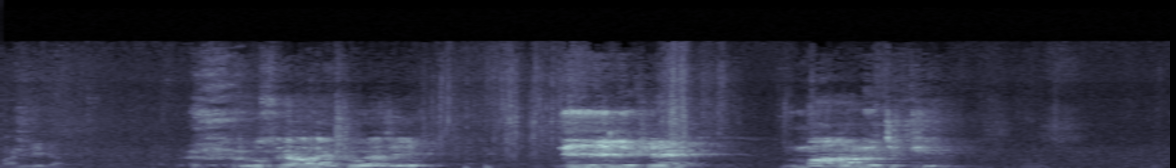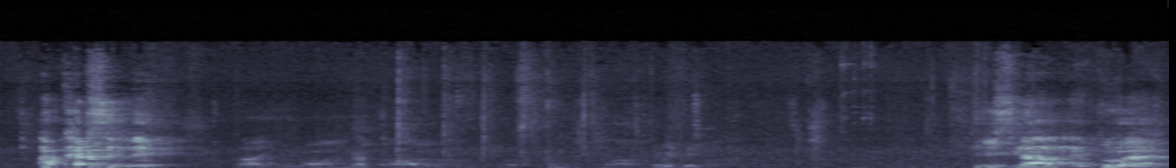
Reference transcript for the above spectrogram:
ਮੰਨ ਲੀਗਾ ਦੂਸਰਾ ਹਾਈਕੂ ਹੈ ਜੀ, ਧੀ ਲਿਖੇ, ਮਾਂ ਨੂੰ ਚਿੱਠੀ। ਅੱਖਰ ਸਿੱਲੇ ਤੀਸਰਾ ਹਾਈਕੂ ਹੈ,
